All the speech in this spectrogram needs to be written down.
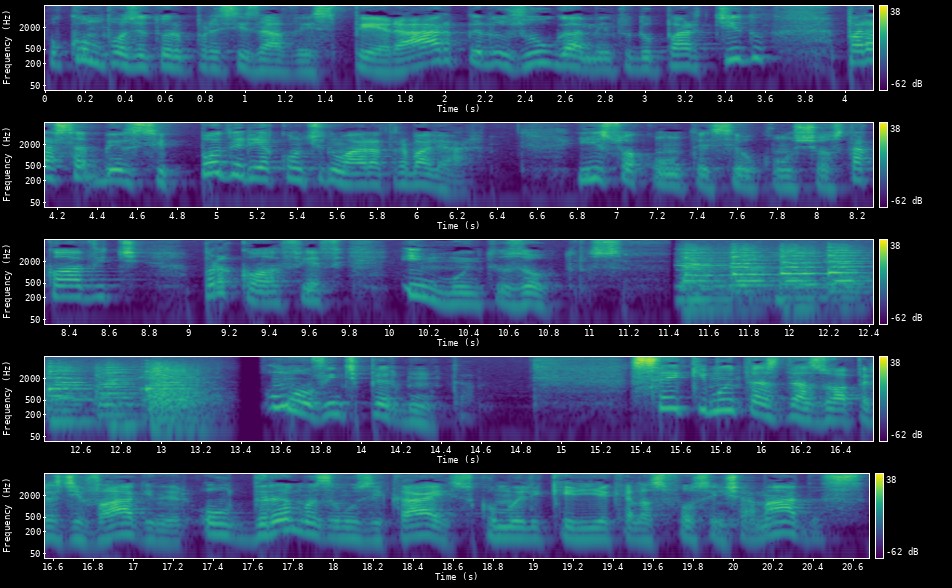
o compositor precisava esperar pelo julgamento do partido para saber se poderia continuar a trabalhar. Isso aconteceu com Shostakovich, Prokofiev e muitos outros. Um ouvinte pergunta: Sei que muitas das óperas de Wagner, ou dramas musicais, como ele queria que elas fossem chamadas,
